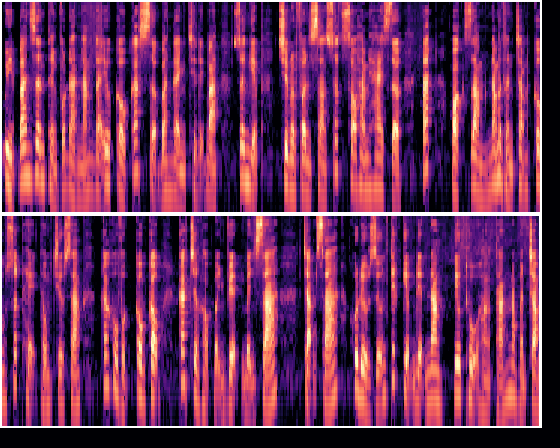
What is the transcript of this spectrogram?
Ủy ban dân thành phố Đà Nẵng đã yêu cầu các sở ban ngành trên địa bàn, doanh nghiệp chuyển một phần sản xuất sau 22 giờ tắt hoặc giảm 50% công suất hệ thống chiếu sáng các khu vực công cộng, các trường học bệnh viện, bệnh xá, trạm xá, khu điều dưỡng tiết kiệm điện năng tiêu thụ hàng tháng 5%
